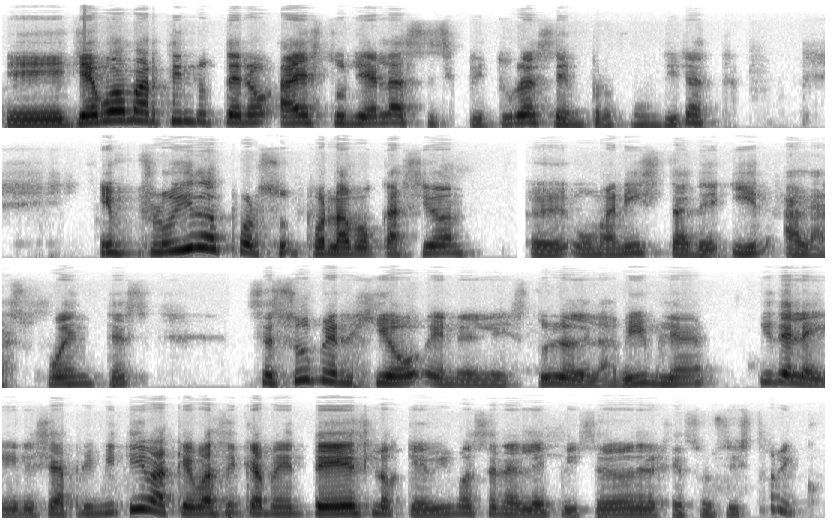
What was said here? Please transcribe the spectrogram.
Eh, llevó a Martín Lutero a estudiar las escrituras en profundidad. Influido por, su, por la vocación eh, humanista de ir a las fuentes, se sumergió en el estudio de la Biblia y de la iglesia primitiva, que básicamente es lo que vimos en el episodio del Jesús histórico.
